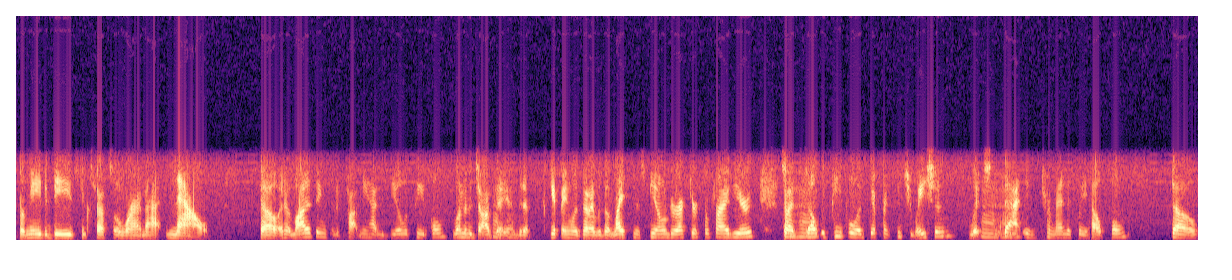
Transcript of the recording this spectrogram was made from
for me to be successful where I'm at now. So, and a lot of things that have taught me how to deal with people. One of the jobs I Mhm. ended up skipping was that I was a licensed funeral director for five years. So Mhm. I've dealt with people in different situations, which Mhm. that is tremendously helpful. So,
